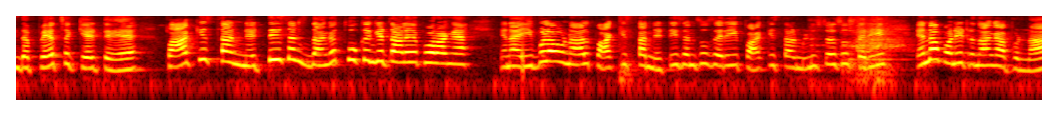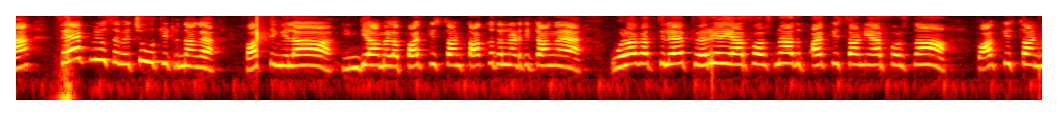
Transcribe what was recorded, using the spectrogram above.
இந்த பேச்சை கேட்டு பாகிஸ்தான் நெட்டிசன்ஸ் தாங்க தூக்கம் கேட்டு அலைய போகிறாங்க ஏன்னா இவ்வளவு நாள் பாகிஸ்தான் நெட்டிசன்ஸும் சரி பாகிஸ்தான் மினிஸ்டர்ஸும் சரி என்ன பண்ணிட்டு இருந்தாங்க அப்படின்னா ஃபேக் நியூஸை வச்சு ஊட்டிட்டு இருந்தாங்க. பார்த்தீங்களா இந்தியா மேலே பாகிஸ்தான் தாக்குதல் நடத்திட்டாங்க. உலகத்திலே பெரிய ஏர்ஃபோர்ஸ்னால் அது பாகிஸ்தான் ஏர்ஃபோர்ஸ் தான். பாகிஸ்தான்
